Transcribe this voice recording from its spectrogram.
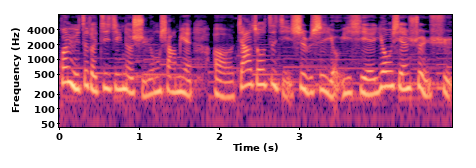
关于这个基金的使用上面，呃，加州自己是不是有一些优先顺序？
